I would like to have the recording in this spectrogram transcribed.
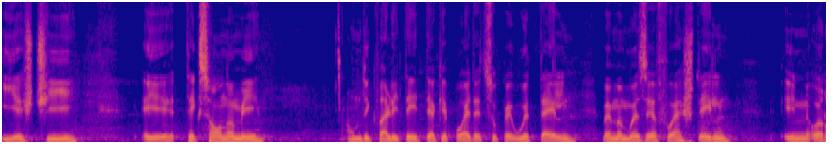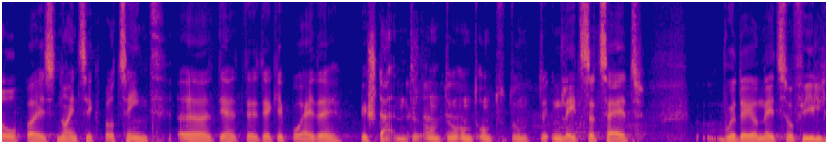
ESG, e Taxonomy, um die Qualität der Gebäude zu beurteilen. Weil man muss sich ja vorstellen, in Europa ist 90 Prozent äh, der, der, der Gebäude Bestand. Und, und, und, und in letzter Zeit wurde ja nicht so viel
